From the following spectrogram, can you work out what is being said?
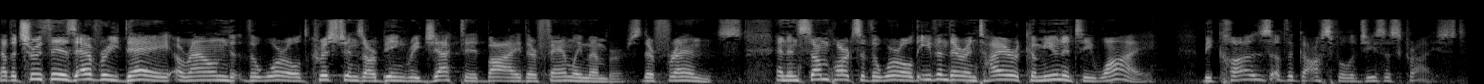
Now, the truth is, every day around the world, Christians are being rejected by their family members, their friends, and in some parts of the world, even their entire community. Why? Because of the gospel of Jesus Christ.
